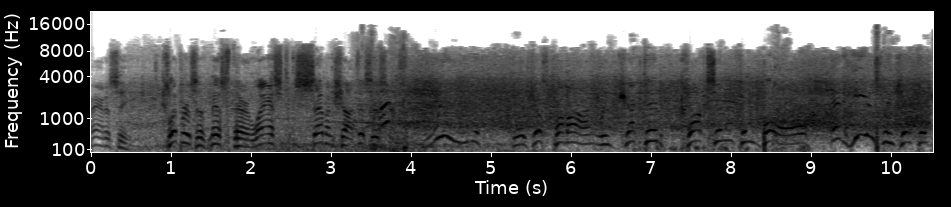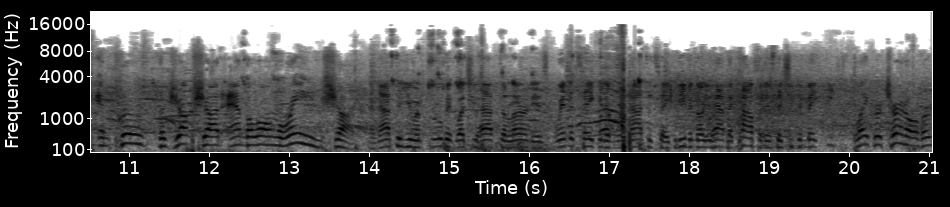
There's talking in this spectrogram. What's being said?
Fantasy. Clippers have missed their last seven shots. This is Reed, who has just come on, rejected Clarkson from ball, and he is rejected. Improved the jump shot and the long range shot. And after you improve it, what you have to learn is when to take it and when not to take it, even though you have the confidence that you can make each. Laker turnover.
